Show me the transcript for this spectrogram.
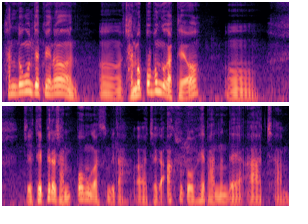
한동훈 대표는 어, 잘못 뽑은 것 같아요. 어, 제 대표를 잘못 뽑은 것 같습니다. 아, 제가 악수도 해봤는데 아 참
